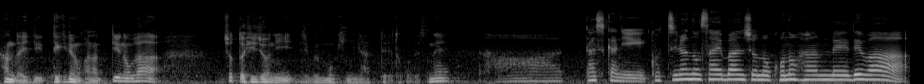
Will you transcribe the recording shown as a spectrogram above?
判断できるのかなっていうのがちょっと非常に自分も気になっているところですね。あ確かにこちらの裁判所のこの判例では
